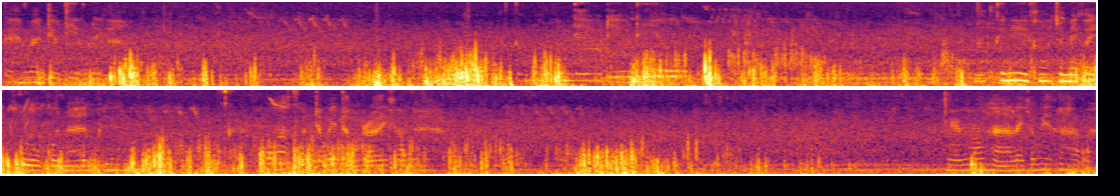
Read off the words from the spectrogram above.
เดินมาเดียวๆเลยค่ะ เดียวเดียวเดียวนก ที่นี่เขาจะไม่ค่อยกลัวคนนะเพื่อน เพราะว่าคนจะไม่ทำร้ายเขานะ งั้นมองหาอะไรก็ไม่ทราบอะ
